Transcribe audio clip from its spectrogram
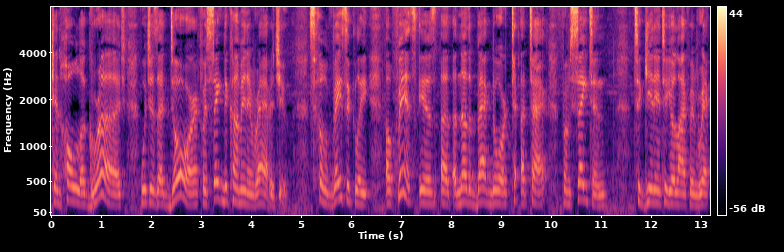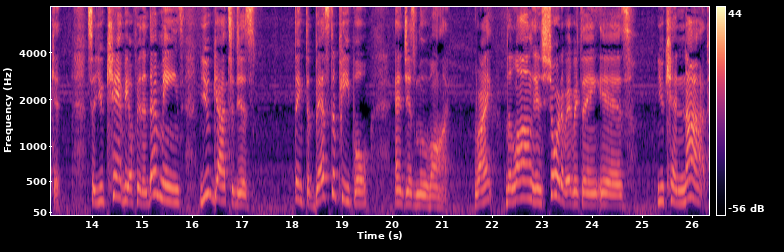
can hold a grudge, which is a door for Satan to come in and ravage you. So basically, offense is a, another backdoor t- attack from Satan to get into your life and wreck it. So you can't be offended. That means you've got to just think the best of people and just move on, right? The long and short of everything is you cannot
